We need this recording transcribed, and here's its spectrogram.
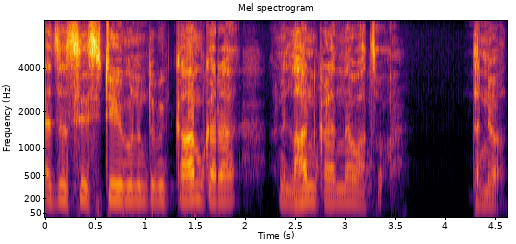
as a C C T V म्हणून तुम्ही काम करा आणि लहान कळ्यांना वाचवा. धन्यवाद.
